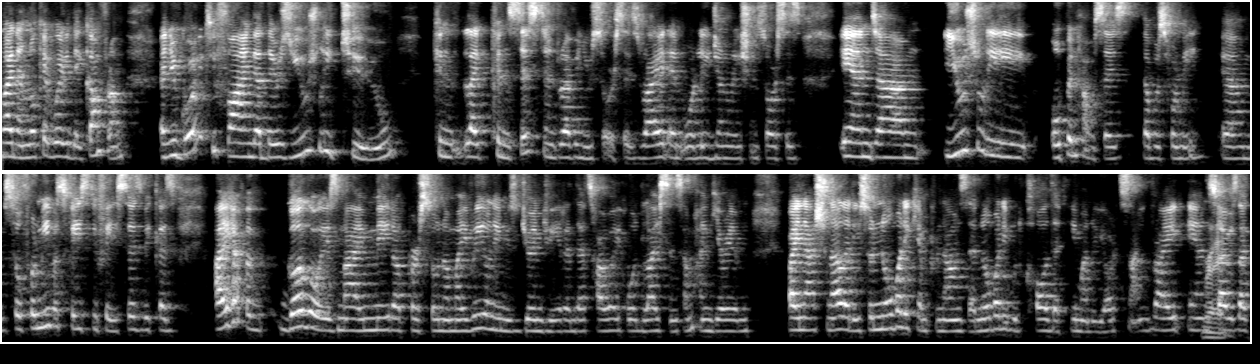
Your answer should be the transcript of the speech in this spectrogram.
right? And look at where they come from. And you're going to find that there's usually two can like consistent revenue sources right? And or lead generation sources and um, usually open houses that was for me. Um, so for me it was face to faces because i have a gogo is my made up persona. My real name is Gyöngyvér, and that's how i hold license. I'm hungarian by nationality. So nobody can pronounce that. Nobody would call that name on a yard sign right? And right. so i was like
